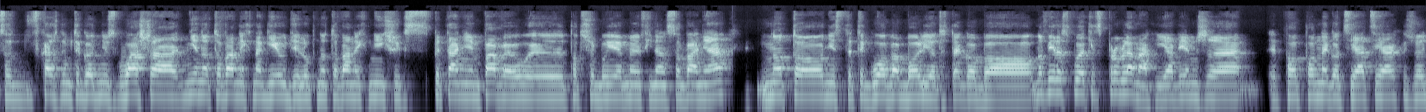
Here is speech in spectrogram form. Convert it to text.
co w każdym tygodniu zgłasza, nienotowanych na giełdzie lub notowanych mniejszych z pytaniem Paweł, y, potrzebujemy finansowania, no to niestety głowa boli od tego, bo no wiele spółek jest w problemach. I ja wiem, że po, po negocjacjach, że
